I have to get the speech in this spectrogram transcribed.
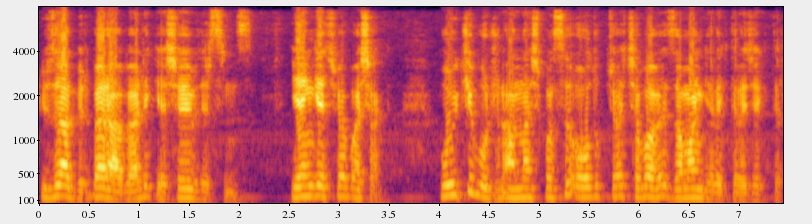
Güzel bir beraberlik yaşayabilirsiniz. Yengeç ve Başak Bu iki burcun anlaşması oldukça çaba ve zaman gerektirecektir.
